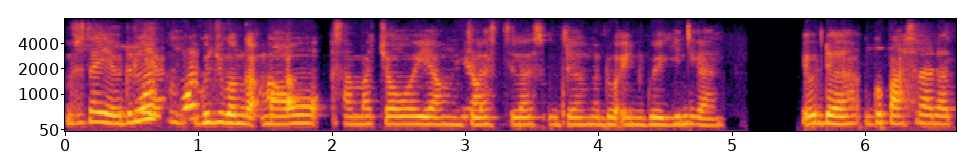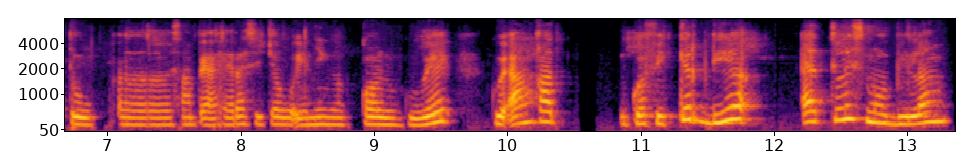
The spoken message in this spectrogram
maksudnya ya udahlah ya, gue juga nggak mau sama cowok yang iya. jelas-jelas udah ngedoain gue gini kan ya udah gue pasrah dah tuh uh, sampai akhirnya si cowok ini ngecall gue gue angkat gue pikir dia at least mau bilang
